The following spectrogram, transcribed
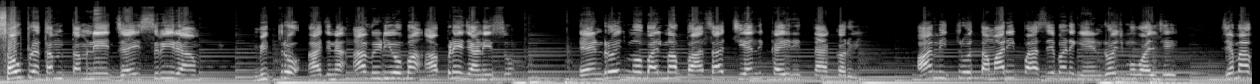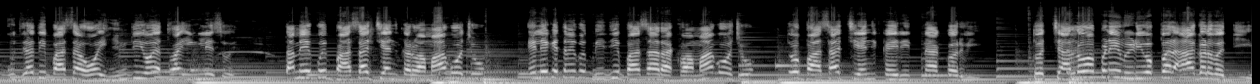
સૌ પ્રથમ તમને જય શ્રી રામ મિત્રો, આજના આ વિડીયોમાં આપણે જાણીશું એન્ડ્રોઈડ મોબાઈલમાં ભાષા ચેન્જ કઈ રીતના કરવી? આ મિત્રો, તમારી પાસે પણ એક એન્ડ્રોઈડ મોબાઈલ છે, જેમાં ગુજરાતી ભાષા હોય, હિન્દી હોય અથવા ઇંગ્લિશ હોય. તમે કોઈ ભાષા ચેન્જ કરવા માંગો છો? એટલે કે તમે કોઈ બીજી ભાષા રાખવા માંગો છો? તો ભાષા ચેન્જ કઈ રીતના કરવી? તો ચાલો આપણે વીડિયો પર આગળ વધીએ.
